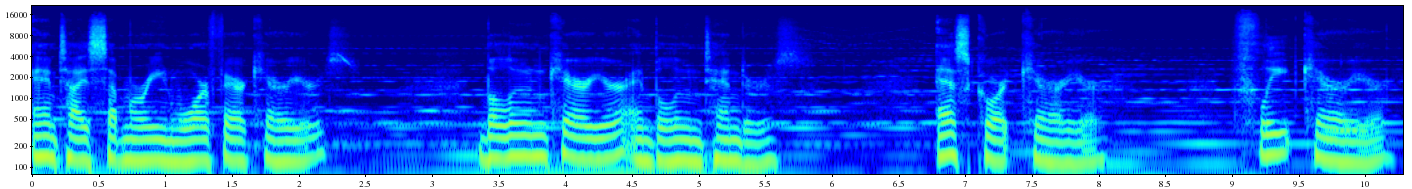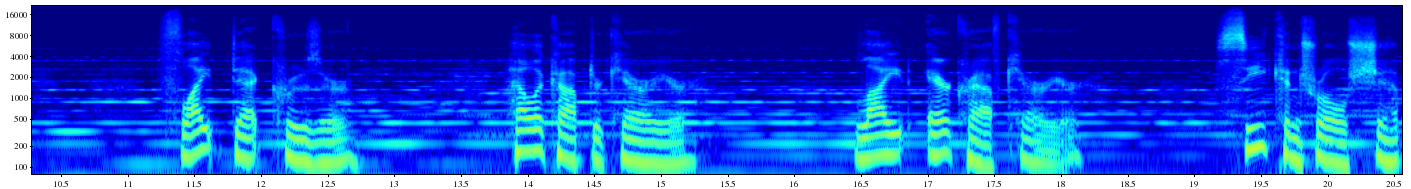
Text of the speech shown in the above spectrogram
anti submarine warfare carriers, balloon carrier and balloon tenders, escort carrier, fleet carrier, flight deck cruiser, helicopter carrier, light aircraft carrier, sea control ship,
